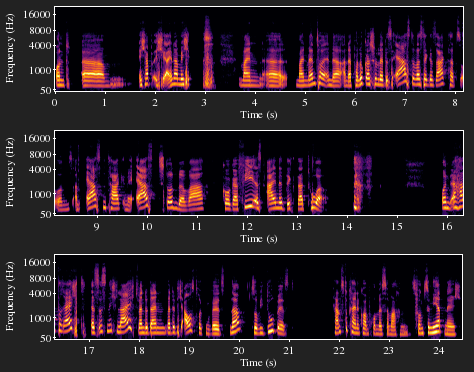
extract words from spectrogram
Und ähm, ich habe, ich erinnere mich, mein äh, mein Mentor in der an der Paluca Schule, das erste, was er gesagt hat zu uns am ersten Tag in der ersten Stunde war, Choreografie ist eine Diktatur. Und er hat recht. Es ist nicht leicht, wenn du dein, wenn du dich ausdrücken willst, ne? So wie du bist. Kannst du keine Kompromisse machen. Es funktioniert nicht.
